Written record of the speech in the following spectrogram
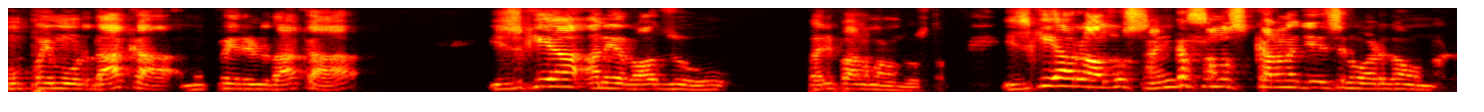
ముప్పై మూడు దాకా ముప్పై రెండు దాకా ఇజ్కియా అనే రాజు పరిపాలన మనం చూస్తాం. ఇజ్కియా రాజు సంఘ సంస్కరణ చేసిన వాడుగా ఉన్నాడు.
